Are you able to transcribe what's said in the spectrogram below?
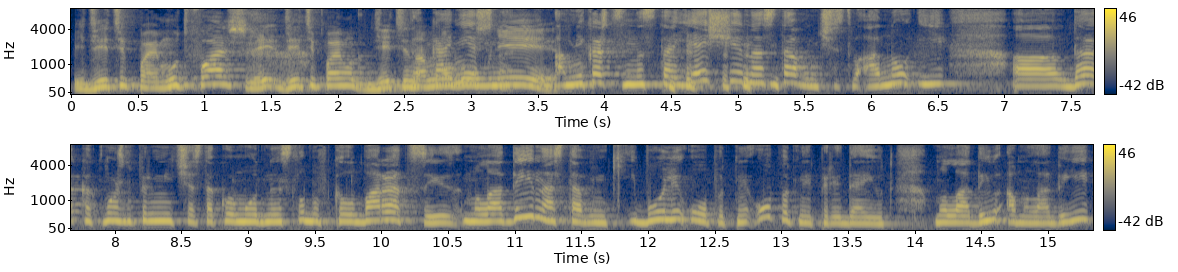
И дети поймут фальш, дети поймут, дети да, намного конечно. умнее. А мне кажется, настоящее наставничество, оно и, а, да, как можно применить сейчас такое модное слово, в коллаборации молодые наставники и более опытные. Опытные передают молодым, а молодые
